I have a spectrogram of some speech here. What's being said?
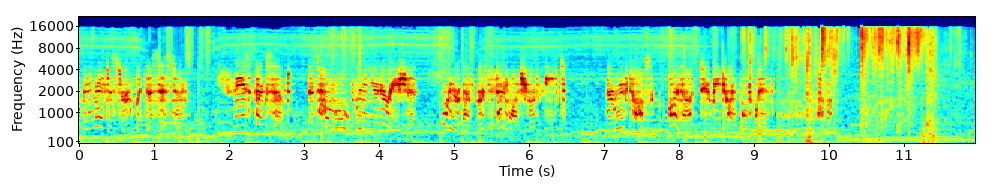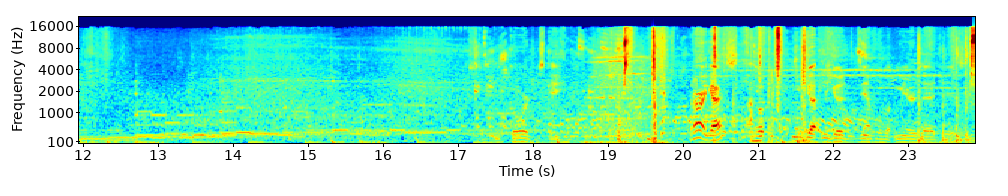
Now been registered with the system. Please accept this humble remuneration for your efforts and watch your feet. The rooftops are not to be trifled with. gorgeous game. But alright guys, I hope you've gotten a good example of what Mirror's Edge is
